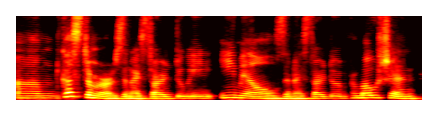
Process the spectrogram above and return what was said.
um, customers and I started doing emails and I started doing promotion.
